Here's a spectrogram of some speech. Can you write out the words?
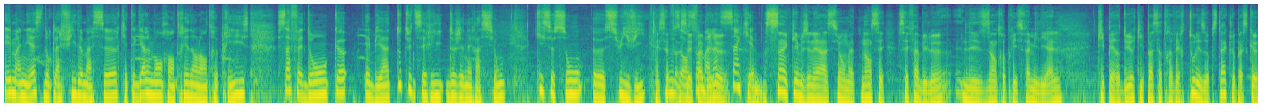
Et ma nièce, donc la fille de ma sœur, qui est également rentrée dans l'entreprise. Ça fait donc eh bien, toute une série de générations qui se sont euh, suivies. c'est fabuleux. la cinquième. Cinquième génération maintenant, c'est fabuleux. Les entreprises familiales qui perdurent, qui passent à travers tous les obstacles parce que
